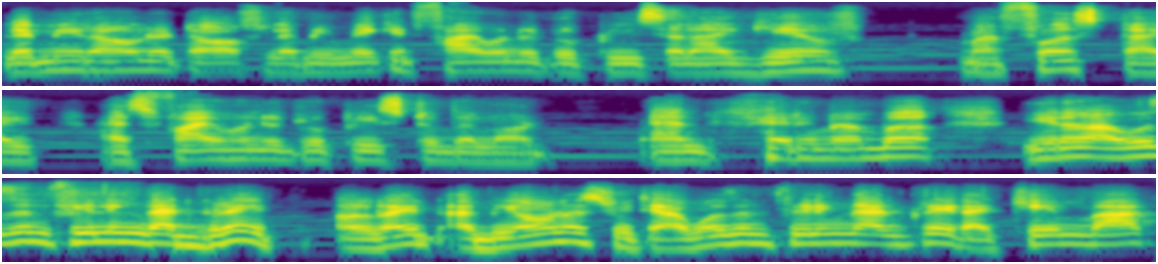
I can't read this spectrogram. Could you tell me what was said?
Let me round it off. Let me make it 500 rupees. And I give my first tithe as 500 rupees to the Lord. And I remember, you know, I wasn't feeling that great. All right. I'll be honest with you. I wasn't feeling that great. I came back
